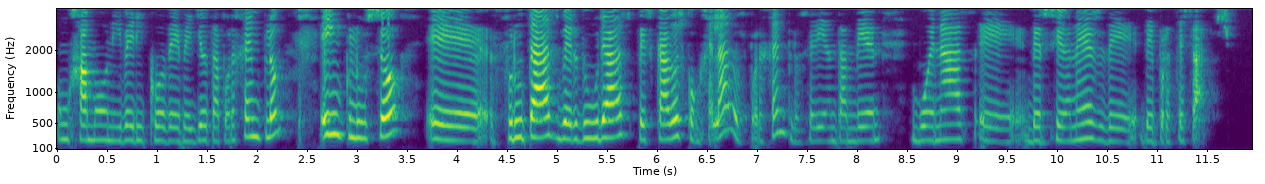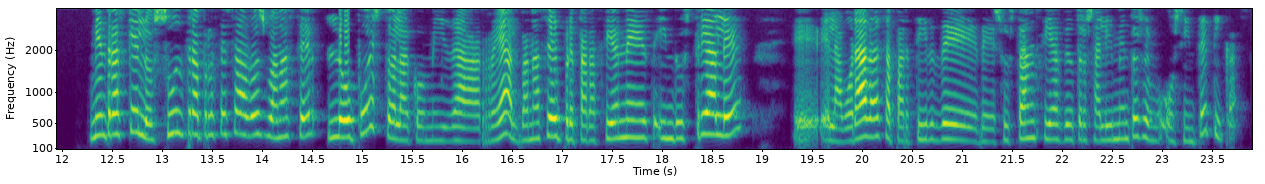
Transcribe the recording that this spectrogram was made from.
un jamón ibérico de bellota, por ejemplo, e incluso eh, frutas, verduras, pescados congelados, por ejemplo, serían también buenas eh, versiones de, procesados. Mientras que los ultraprocesados van a ser lo opuesto a la comida real, van a ser preparaciones industriales eh, elaboradas a partir de, sustancias de otros alimentos o, sintéticas,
